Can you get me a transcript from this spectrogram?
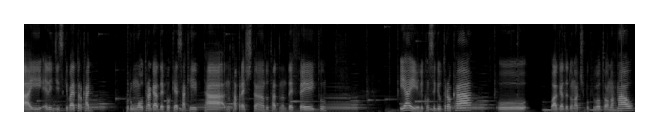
Aí, ele disse que vai trocar por um outro HD, porque esse aqui tá, não tá prestando, tá dando defeito. E aí, ele conseguiu trocar, o, o HD do notebook voltou ao normal.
